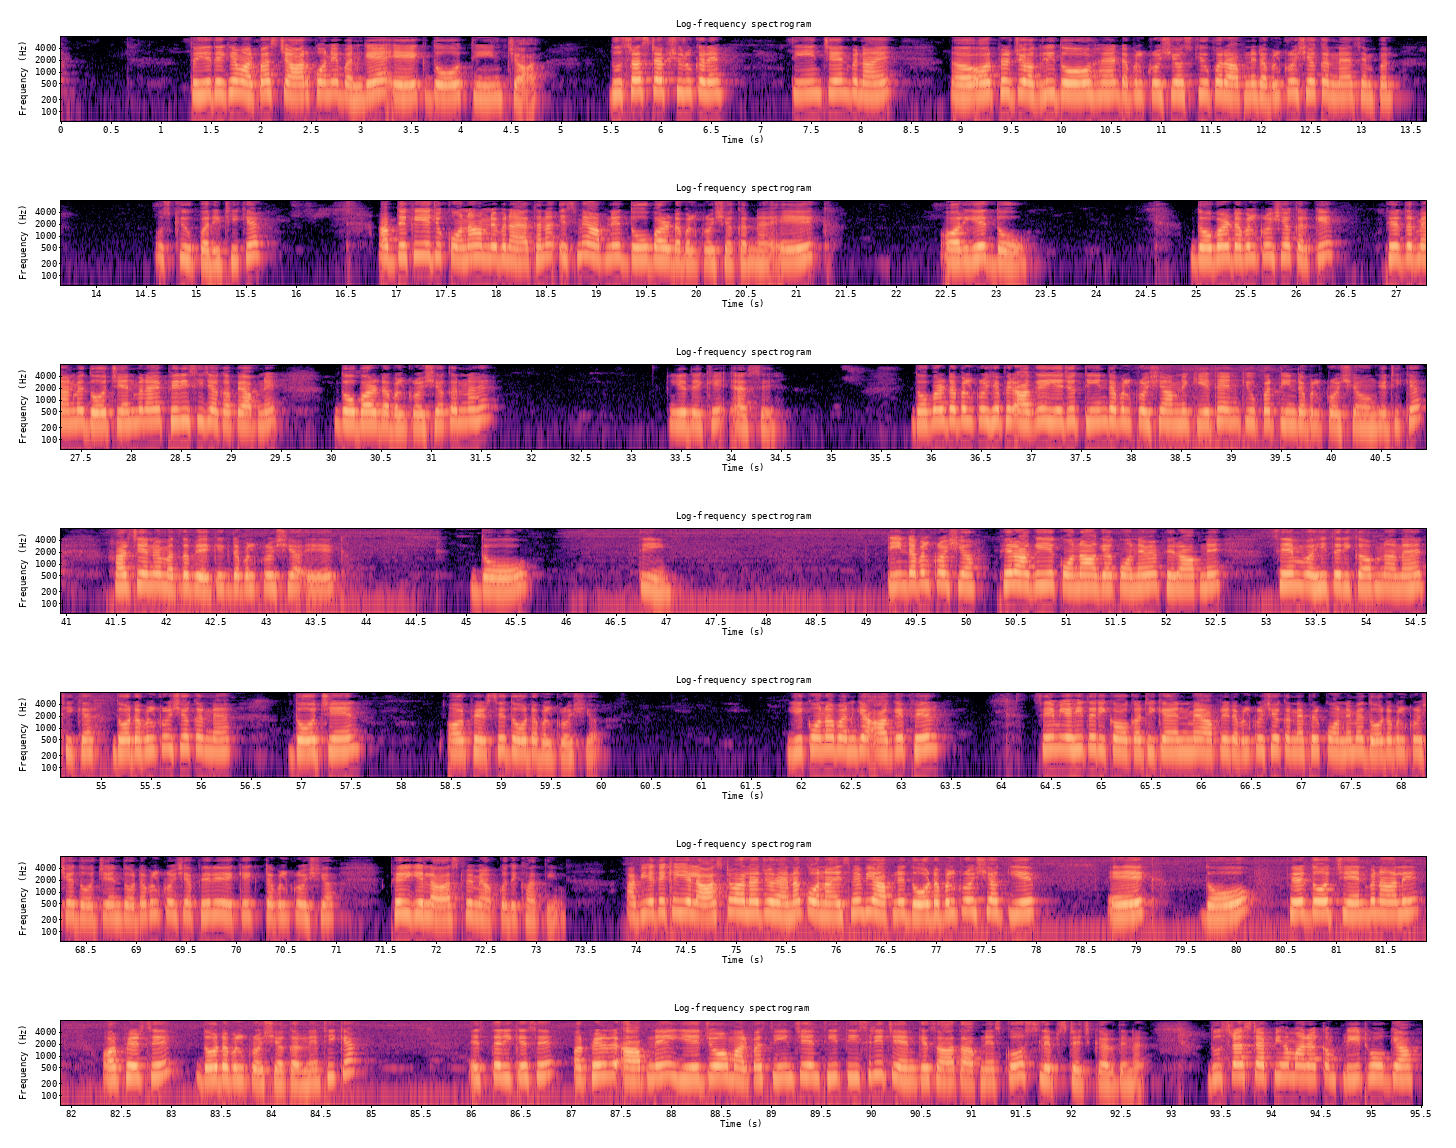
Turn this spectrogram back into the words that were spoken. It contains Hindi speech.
तो ये देखिए, हमारे पास चार कोने बन गए हैं। एक, दो, तीन, चार। दूसरा स्टेप शुरू करें। तीन चेन बनाएँ। और फिर जो अगली दो हैं डबल क्रोशिया उसके ऊपर आपने डबल क्रोशिया करना है सिंपल उसके ऊपर ही, ठीक है? अब देखिए, ये जो कोना हमने बनाया था ना, इसमें आपने दो बार डबल क्रोशिया करना है, एक और ये दो. दो बार डबल क्रोशिया करके फिर दरमियान में दो चेन बनाए, फिर इसी जगह पे आपने दो बार डबल क्रोशिया करना है. ये देखें ऐसे. दो बार डबल क्रोशिया, फिर आगे ये जो तीन डबल क्रोशिया हमने किए थे, इनके ऊपर तीन डबल क्रोशिया होंगे, ठीक है? हर चेन में मतलब एक एक डबल क्रोशिया, एक, दो, तीन। तीन डबल क्रोशिया, फिर आगे ये कोना आ गया कोने में, फिर आपने सेम वही तरीका अपनाना है, ठीक है? दो डबल क्रोशिया करना है, दो चेन, और फिर से दो डबल क्रोशिया। ये कोना बन गया, आगे फिर सेम यही तरीका होगा, ठीक है? इनमें आपने डबल क्रोशिया करना है, फिर कोने में दो डबल क्रोशिया दो चेन दो डबल क्रोशिया फिर एक एक डबल क्रोशिया फिर ये लास्ट पे मैं आपको दिखाती हूँ। अब ये देखिए, ये लास्ट वाला जो है ना कोना, इसमें भी आपने दो डबल क्रोशिया किए। एक, दो, फिर दो चेन बना लें और फिर से दो डबल क्रोशिया कर लें, ठीक है? इस तरीके से, और फिर आपने ये जो हमारे पास तीन चेन थी, तीसरी चेन के साथ आपने इसको स्लिप स्टिच कर देना है। दूसरा स्टेप भी हमारा कंप्लीट हो गया।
